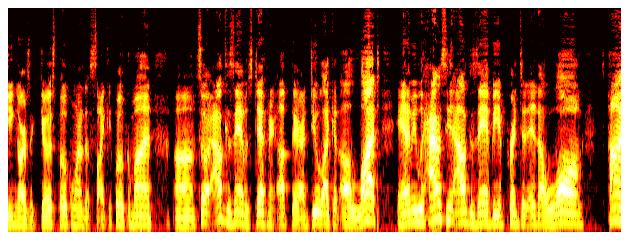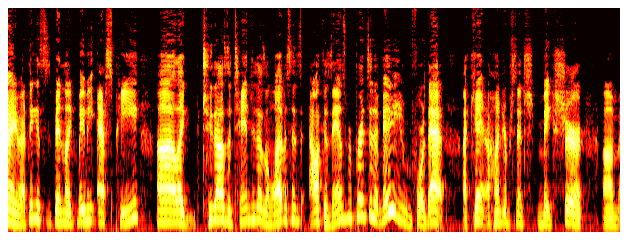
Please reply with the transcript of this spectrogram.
Gengar is a ghost Pokemon and a psychic Pokemon. Um, so Alakazam is definitely up there. I do like it a lot. And I mean, we haven't seen Alakazam being printed in a long time. I think it's been like maybe SP, uh, like 2010, 2011 since Alakazam's been printed. Maybe even before that. I can't 100% make sure. Um,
